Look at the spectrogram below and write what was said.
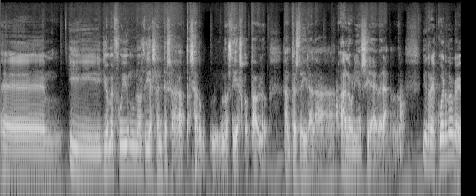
Eh, y yo me fui unos días antes a pasar unos días con Pablo, antes de ir a la, a la universidad de verano. ¿no? Y recuerdo que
